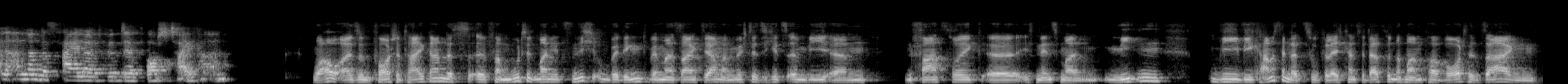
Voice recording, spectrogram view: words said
alle anderen das Highlight wird der Porsche Taycan. Wow, also ein Porsche Taycan, das äh, vermutet man jetzt nicht unbedingt, wenn man sagt, ja, man möchte sich jetzt irgendwie ähm, ein Fahrzeug, äh, ich nenne es mal, mieten. Wie, wie kam es denn dazu? Vielleicht kannst du dazu noch mal ein paar Worte sagen.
